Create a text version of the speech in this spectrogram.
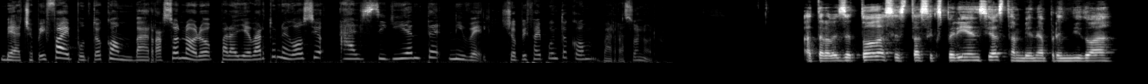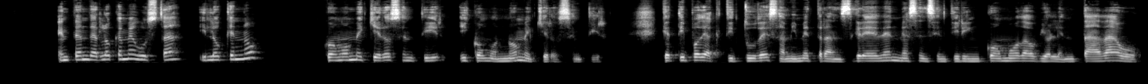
Ve a shopify.com barra sonoro para llevar tu negocio al siguiente nivel. Shopify.com barra sonoro. A través de todas estas experiencias también he aprendido a entender lo que me gusta y lo que no, cómo me quiero sentir y cómo no me quiero sentir qué tipo de actitudes a mí me transgreden, me hacen sentir incómoda o violentada o,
